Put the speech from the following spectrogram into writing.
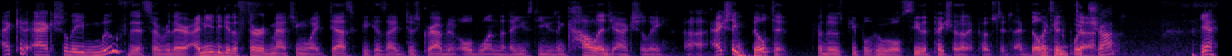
I could actually move this over there. I need to get a third matching white desk because I just grabbed an old one that I used to use in college. Actually, uh, I actually built it for those people who will see the picture that I posted. I built Like it. in wood uh, shop. Yeah,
